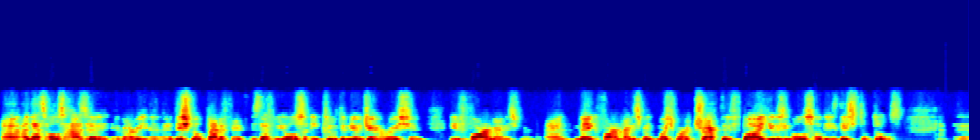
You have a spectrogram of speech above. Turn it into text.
Uh, and that also has a, a very additional benefit is that we also include the new generation in farm management and make farm management much more attractive by using also these digital tools. Uh,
